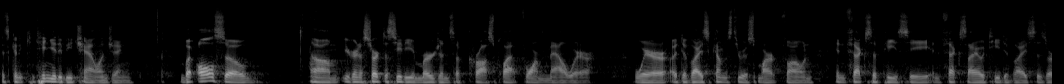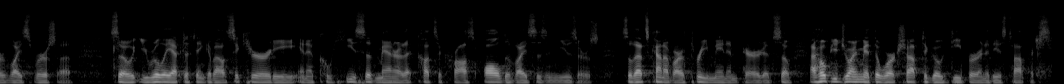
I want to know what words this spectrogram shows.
it's going to continue to be challenging, but also um, you're going to start to see the emergence of cross-platform malware where a device comes through a smartphone, infects a PC, infects IoT devices, or vice versa. So you really have to think about security in a cohesive manner that cuts across all devices and users. So that's kind of our three main imperatives. So I hope you join me at the workshop to go deeper into these topics.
